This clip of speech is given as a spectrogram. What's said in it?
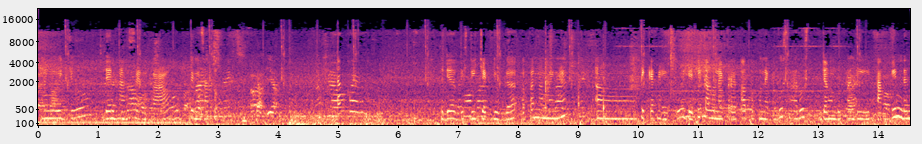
menuju Den Haag Central 51 Cakep. Jadi habis dicek juga apa namanya eh, tiketnya itu. Jadi kalau naik kereta ataupun naik bus harus jangan lupa di tap in dan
